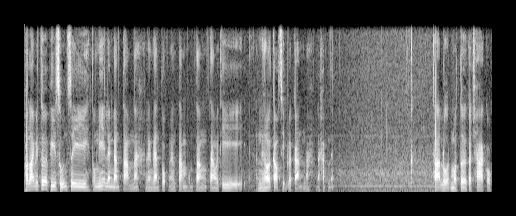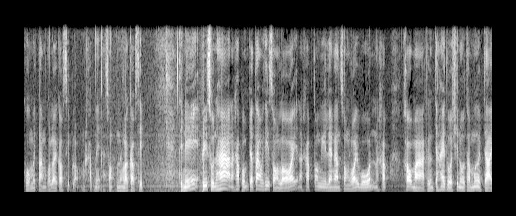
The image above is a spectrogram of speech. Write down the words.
พารามิเตอร์ P04 ตรงนี้แรงดันต่ำนะ แรงดันตกแรงดันต่ำผมตั้งตั้งไว้ที่ 190 แล้วกันนะนะครับเนี่ยถ้าโหลดมอเตอร์กระชากก็คงไม่ต่ำกว่า 190 หรอกนะครับเนี่ย190 ทีนี้ P05 นะครับผมจะตั้งไว้ที่ 200 นะครับ ต้องมีแรงดัน 200 โวลต์นะครับ เข้ามาถึงจะให้ตัวชิโนทัมเมอร์ใจ่าย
